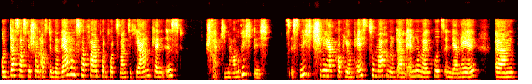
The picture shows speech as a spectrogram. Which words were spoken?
Und das, was wir schon aus dem Bewerbungsverfahren von vor 20 Jahren kennen, ist, schreibt die Namen richtig. Es ist nicht schwer, Copy und Paste zu machen und am Ende mal kurz in der Mail ähm,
